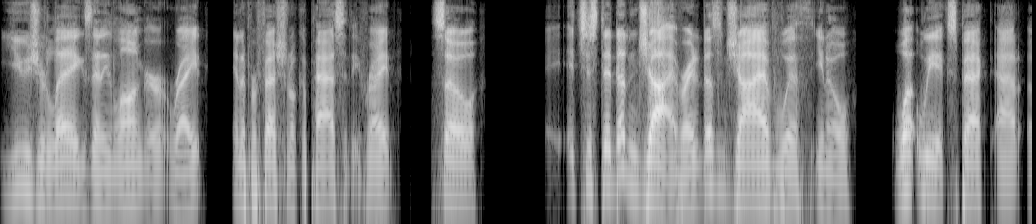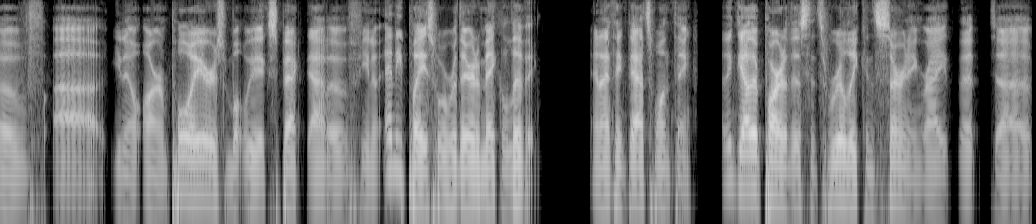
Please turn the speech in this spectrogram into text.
use your legs any longer right in a professional capacity right? So it just it doesn't jive right? It doesn't jive with you know what we expect out of uh you know our employers what we expect out of you know any place where we're there to make a living. And i think that's one thing. I think the other part of this that's really concerning right that uh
